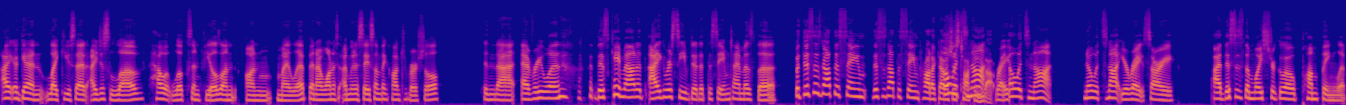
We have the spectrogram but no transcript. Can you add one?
I, again, like you said, I just love how it looks and feels on, on my lip. And I want to, I'm going to say something controversial in that everyone, this came out at, I received it at the same time as the, But this is not the same. This is not the same product I was Oh, just talking not. about, right? Oh, it's not. No, it's not. You're right. Sorry. Uh, this is the Moisture Glow Pumping Lip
